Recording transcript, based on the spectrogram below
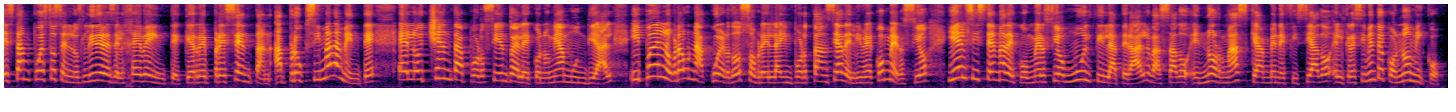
están puestos en los líderes del G20 que representan aproximadamente el 80% de la economía mundial y pueden lograr un acuerdo sobre la importancia del libre comercio y el sistema de comercio multilateral basado en normas que han beneficiado el crecimiento económico.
